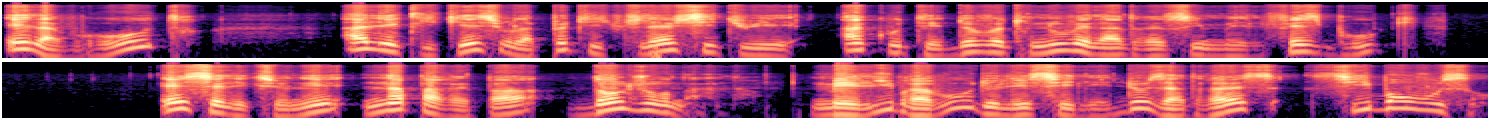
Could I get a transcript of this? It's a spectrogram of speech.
et la vôtre, allez cliquer sur la petite flèche située à côté de votre nouvelle adresse email Facebook et sélectionner n'apparaît pas dans le journal. Mais libre à vous de laisser les deux adresses si bon vous semble.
